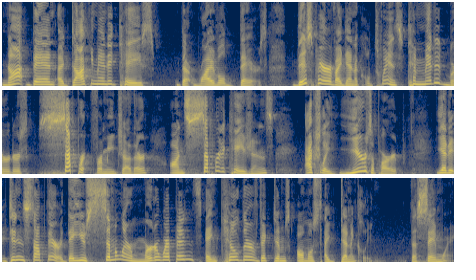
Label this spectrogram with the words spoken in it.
not been a documented case that rivaled theirs. This pair of identical twins committed murders separate from each other on separate occasions, actually years apart. Yet it didn't stop there. They used similar murder weapons and killed their victims almost identically, the same way.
